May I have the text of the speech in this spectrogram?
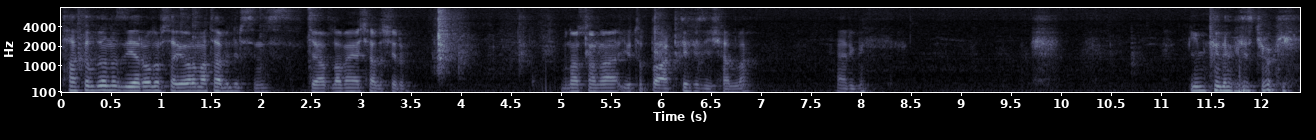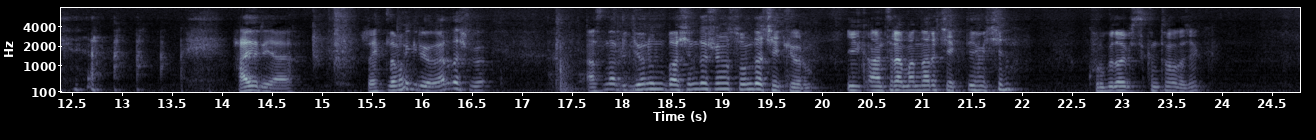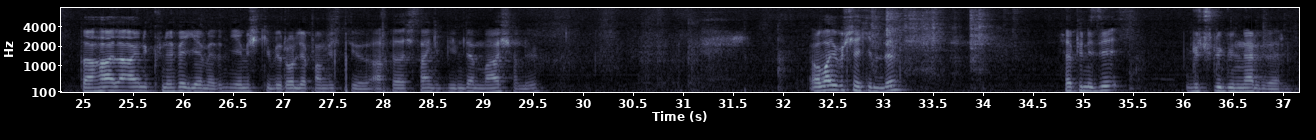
Takıldığınız yer olursa yorum atabilirsiniz. Cevaplamaya çalışırım. Bundan sonra YouTube'da aktifiz inşallah. Her gün. Bin kız çok iyi. Hayır ya. Reklama giriyor kardeş bu. Aslında videonun başında şu an sonunda çekiyorum. ilk antrenmanları çektiğim için kurguda bir sıkıntı olacak. Daha hala aynı künefe yemedim. Yemiş gibi rol yapmamı istiyor. Arkadaş sanki BİM'den maaş alıyor. Olay bu şekilde. Hepinize güçlü günler dilerim.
